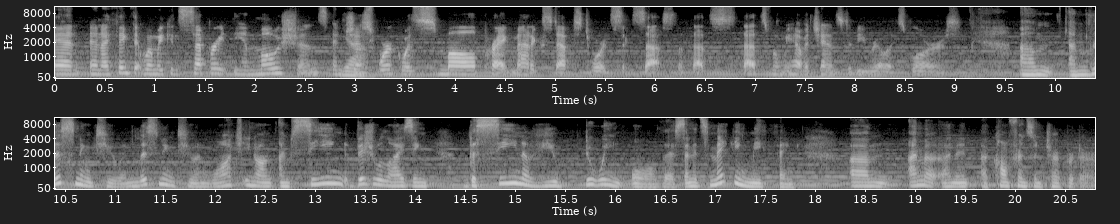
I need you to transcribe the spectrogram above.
and and I think that when we can separate the emotions and Yeah. just work with small, pragmatic steps towards success, that that's that's when we have a chance to be real explorers. um, I'm listening to you and listening to you and watch. You know, I'm, I'm seeing, visualizing the scene of you doing all this, and it's making me think. Um, I'm a, an, a conference interpreter,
